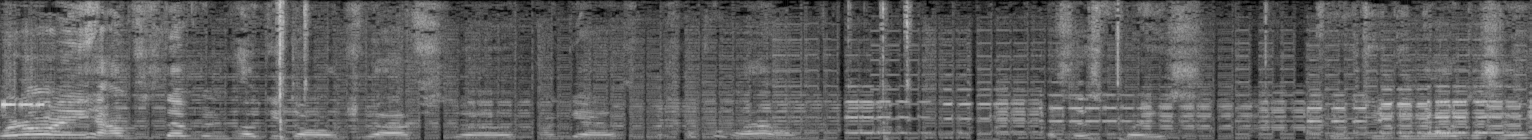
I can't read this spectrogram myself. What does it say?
We only have seven fifty dollars left, so I guess. Look around. What's this place? Think you know what this is?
